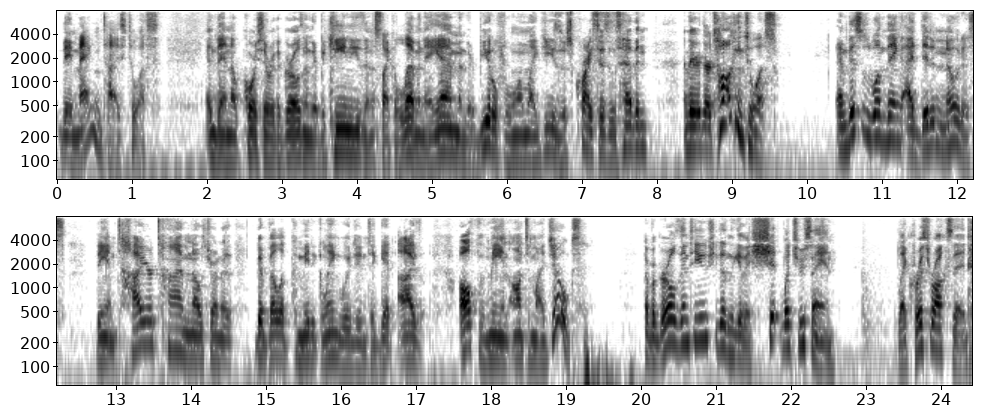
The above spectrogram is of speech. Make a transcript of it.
they magnetized to us. And then of course there were the girls in their bikinis and it's like 11 a.m. and they're beautiful. I'm like, Jesus Christ, this is heaven. And they're they're talking to us. And this is one thing I didn't notice the entire time when I was trying to develop comedic language and to get eyes off of me and onto my jokes. If a girl's into you, she doesn't give a shit what you're saying. Like Chris Rock said.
